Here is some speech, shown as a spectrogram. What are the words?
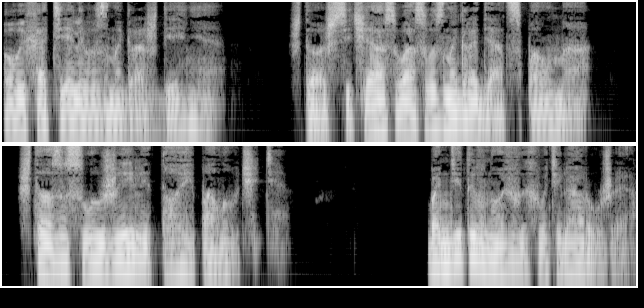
«Вы хотели вознаграждения?» Что ж, сейчас вас вознаградят сполна. Что заслужили, то и получите. Бандиты вновь выхватили оружие.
